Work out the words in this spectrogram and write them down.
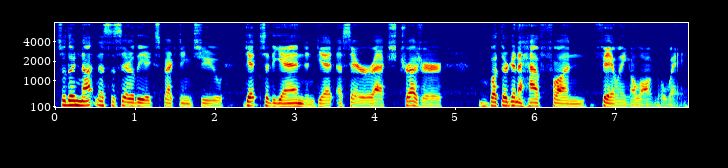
So they're not necessarily expecting to get to the end and get a Sararex treasure, but they're going to have fun failing along the way.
